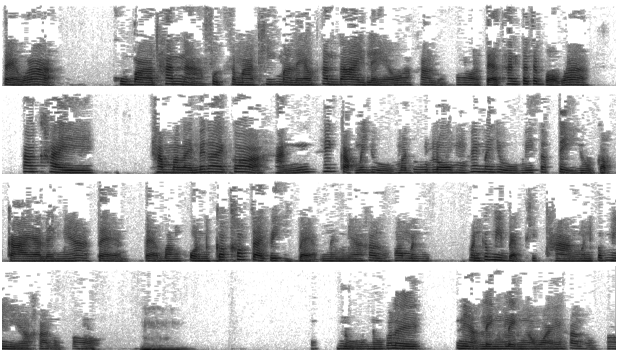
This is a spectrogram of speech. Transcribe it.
แต่ว่าครูบาท่านน่ะ ฝึกสมาธิมาแล้วท่านได้แล้วอะค่ะ หลวงพ่อ แต่ท่านก็จะบอกว่าถ้าใครทำอะไรไม่ได้ก็หันให้กลับมาอยู่ มาดูลมให้มาอยู่มีสติอยู่กับกายอะไรเงี้ย แต่แต่บางคนก็เข้าใจไปอีกแบบหนึ่งเนี้ยค่ะ หลวงพ่อมันมันก็มีแบบผิดทางมันก็มีอะค่ะ หลวงพ่ออืมหนูหนูก็เลย เนี่ยเล็งๆเอาไว้ค่ะ หลวงพ่อ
